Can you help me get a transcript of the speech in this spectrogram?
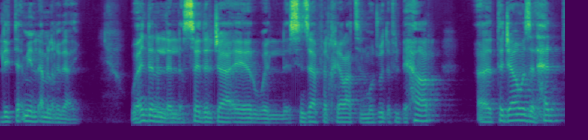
لتأمين الأمن الغذائي. وعندنا الصيد الجائر والاستنزاف في الخيرات الموجودة في البحار آه، تجاوز الحد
